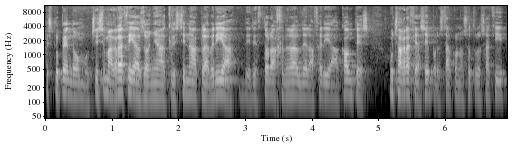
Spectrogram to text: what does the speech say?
Estupendo, muchísimas gracias, doña Cristina Clavería, directora general de la Feria Accountes. Muchas gracias eh, por estar con nosotros aquí.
